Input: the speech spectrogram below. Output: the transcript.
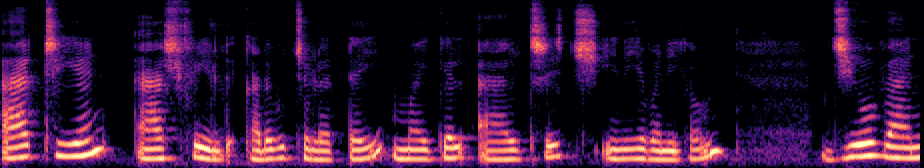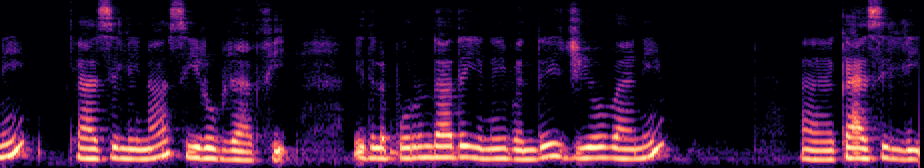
ஆட்ரியன் ஆஷ்ஃபீல்டு கடவுச்சொல் அட்டை மைக்கேல் ஆல்ட்ரிச் இணைய வணிகம் ஜியோவானி கேசிலினா சீரோகிராஃபி. இதில் பொருந்தாத இணை வந்து ஜியோவானி காசில்லி கேசில்லி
